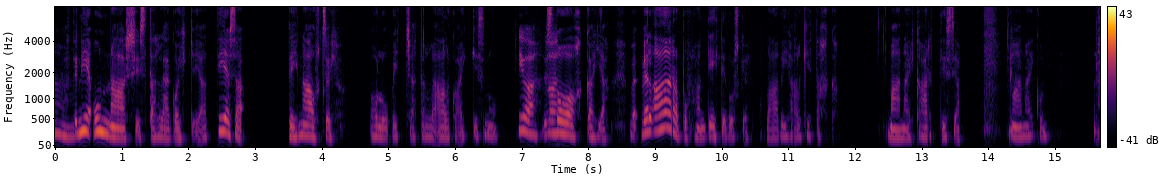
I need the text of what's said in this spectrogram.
Mm. Ahte niin unnaasista ja tiesa tei nautse olupitsa tällä alkoaikkis nuu. Joo. No. Stohka ja vielä aarapuhan tihti tuske laavi halki tahka. Maanai karttis ja maanai kun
